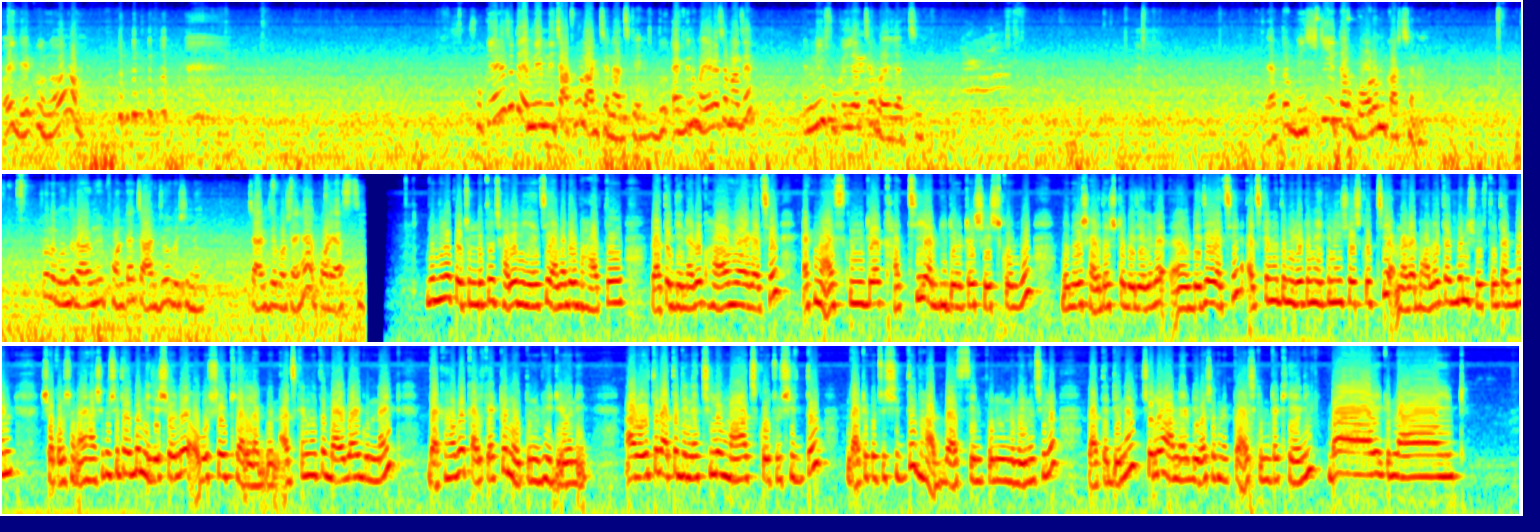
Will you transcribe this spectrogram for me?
ওই দেখুন, ও। শুকিয়ে গেছে তো, এমনি এমনি চাকু লাগছে না আজকে। একদিন হয়ে গেছে মাঝে, এমনি শুকিয়ে যাচ্ছে, হয়ে যাচ্ছে। এত বৃষ্টি তাও গরম কাটছে না। চলো বন্ধুরা, আমি ফোনটা চার্জেও বেশি নেই। চার্জে বসাই হ্যাঁ পরে আসছি। বন্ধুরা কচুল্লো তো ছাড়িয়ে নিয়েছি, আমাদের ভাতও রাতের ডিনারও খাওয়া হয়ে গেছে। এখন আইসক্রিমটা খাচ্ছি আর ভিডিওটা শেষ করব। বন্ধুরা, সাড়ে দশটা বেজে গেলে বেজে গেছে। আজকের মতো ভিডিওটা আমি এখানেই শেষ করছি। আপনারা ভালো থাকবেন, সুস্থ থাকবেন, সকল সময় হাসি খুশি থাকবেন, নিজের শরীরে অবশ্যই খেয়াল রাখবেন। আজকের মতো বাই বাই গুড নাইট দেখা হবে কালকে একটা নতুন ভিডিও নিয়ে। আর ওই তো রাতে ডিনার ছিল মাছ, কচু সিদ্ধ গাঠি কচু সিদ্ধ, ভাত, ব্যাস সিম্পল মেনু ছিল রাতের ডিনার চলো আমি আর বিবাস এখন একটু আইসক্রিমটা খেয়ে নিই। Bye good night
